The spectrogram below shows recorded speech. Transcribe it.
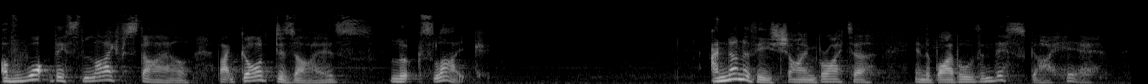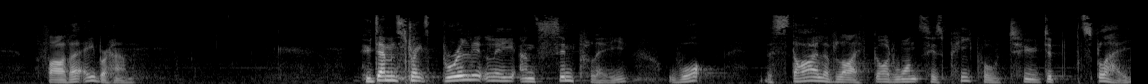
of what this lifestyle that God desires looks like. And none of these shine brighter in the Bible than this guy here, Father Abraham, who demonstrates brilliantly and simply what the style of life God wants his people to display,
